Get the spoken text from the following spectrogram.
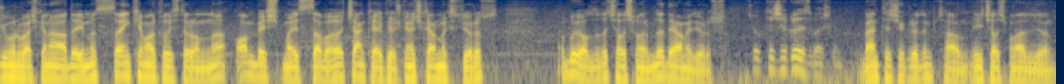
Cumhurbaşkanı adayımız Sayın Kemal Kılıçdaroğlu'nu 15 Mayıs sabahı Çankaya Köşkü'ne çıkarmak istiyoruz. Bu yolda da çalışmalarımıza devam ediyoruz. Çok teşekkür ederiz başkanım. Ben teşekkür ederim. Sağ olun. İyi çalışmalar diliyorum.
